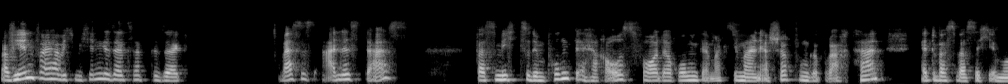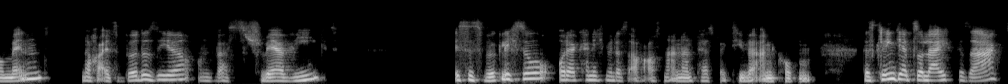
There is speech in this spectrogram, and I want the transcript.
Auf jeden Fall habe ich mich hingesetzt, habe gesagt, was ist alles das, was mich zu dem Punkt der Herausforderung der maximalen Erschöpfung gebracht hat? Etwas, was ich im Moment noch als Bürde sehe und was schwer wiegt. Ist es wirklich so oder kann ich mir das auch aus einer anderen Perspektive angucken? Das klingt jetzt so leicht gesagt,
